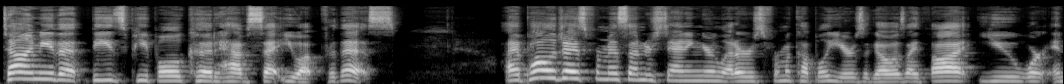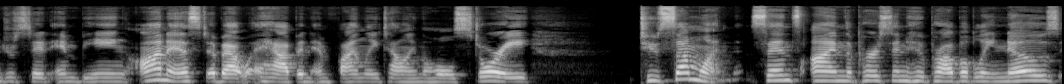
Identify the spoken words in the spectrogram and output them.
telling me that these people could have set you up for this. I apologize for misunderstanding your letters from a couple of years ago as I thought you were interested in being honest about what happened and finally telling the whole story to someone. Since I'm the person who probably knows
